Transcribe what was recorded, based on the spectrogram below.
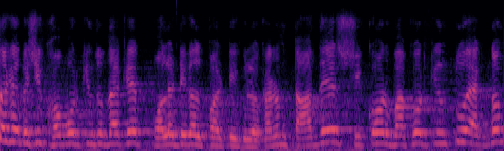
থেকে বেশি খবর কিন্তু থাকে পলিটিক্যাল পার্টিগুলো কারণ তাদের শিকড় বাকর কিন্তু একদম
